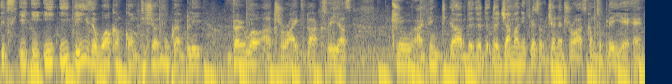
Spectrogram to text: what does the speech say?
it's he, he, he, he is a welcome competition who can play very well at right back. So he has through I think um, the, the, the German influence of Janet has come to play here, and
